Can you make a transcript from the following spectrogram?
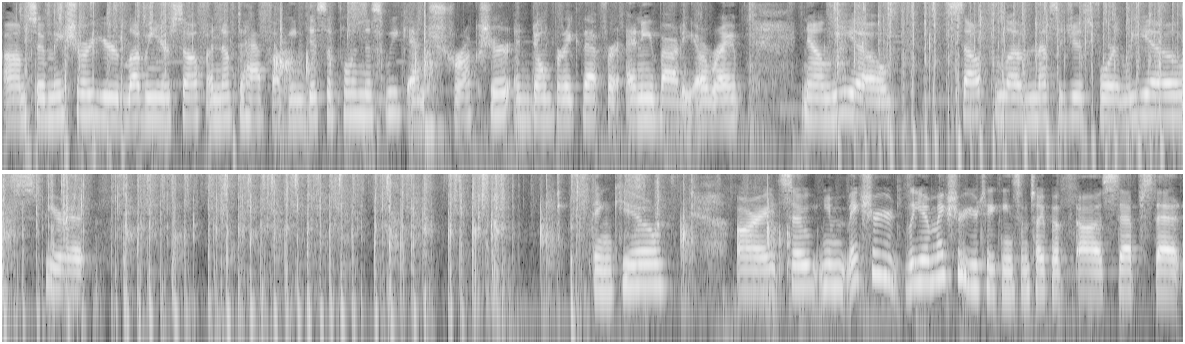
Um, so make sure you're loving yourself enough to have fucking discipline this week and structure, and don't break that for anybody, alright? Now, Leo, self love messages for Leo spirit. Thank you. All right, so you make sure you're Leo. Make sure you're taking some type of uh, steps that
